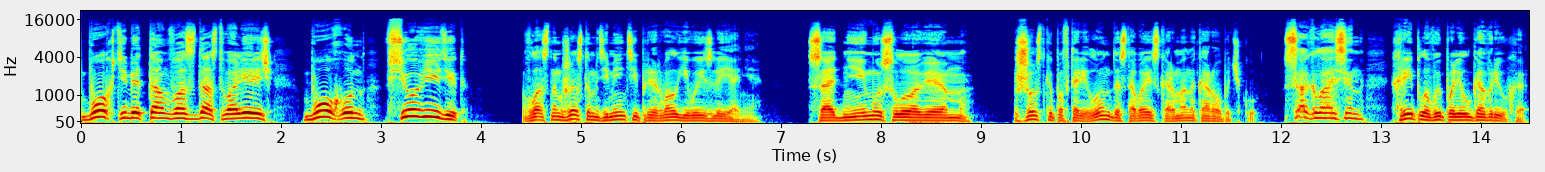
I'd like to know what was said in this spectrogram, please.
«Бог тебе там воздаст, Валерич! Бог, он все видит!» Властным жестом Дементий прервал его излияние. «С одним условием!» — жестко повторил он, доставая из кармана коробочку. «Согласен!» — хрипло выпалил Гаврюха.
